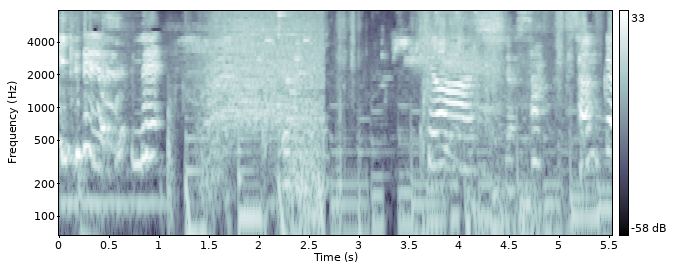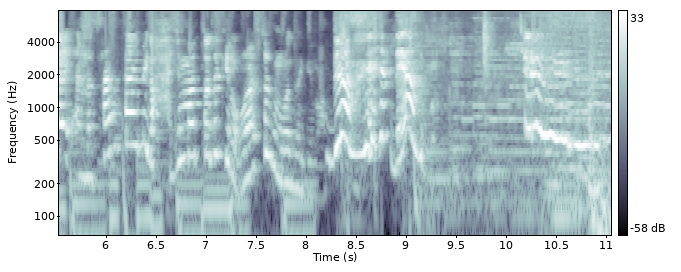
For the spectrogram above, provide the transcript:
ひでえ。ねよーしいや、さ、三回、あの、三回目が始まった時の同じ時も思ったんだけど、今。でもねでもね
